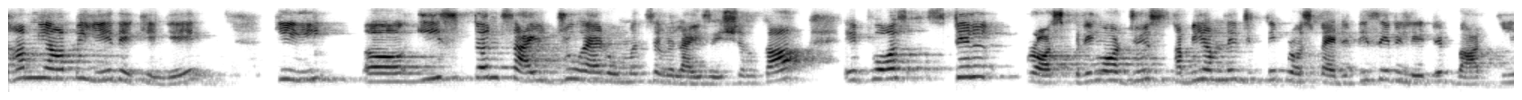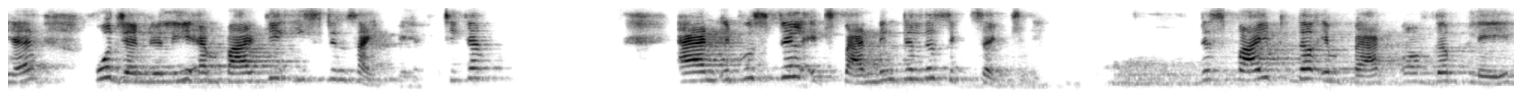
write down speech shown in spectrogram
हम यहाँ पे ये देखेंगे कि ईस्टर्न uh, साइड जो है रोमन सिविलाइजेशन का इट वाज स्टिल प्रॉस्परिंग और जिस अभी हमने जितनी प्रोस्पेरिटी से रिलेटेड बात की है वो जनरली एम्पायर के ईस्टर्न साइड पे है ठीक है and it was still expanding till the six century despite the impact of the plague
